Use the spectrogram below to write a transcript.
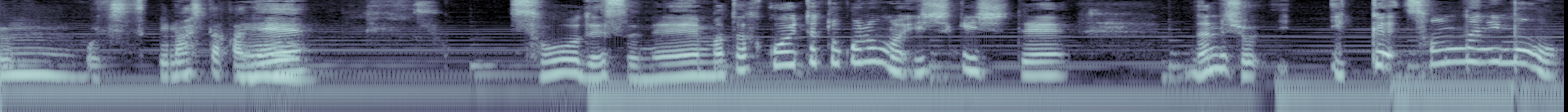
ん落ち着きましたかね？そうですね。またこういったところも意識して、なんでしょう、い一回、そんなにも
